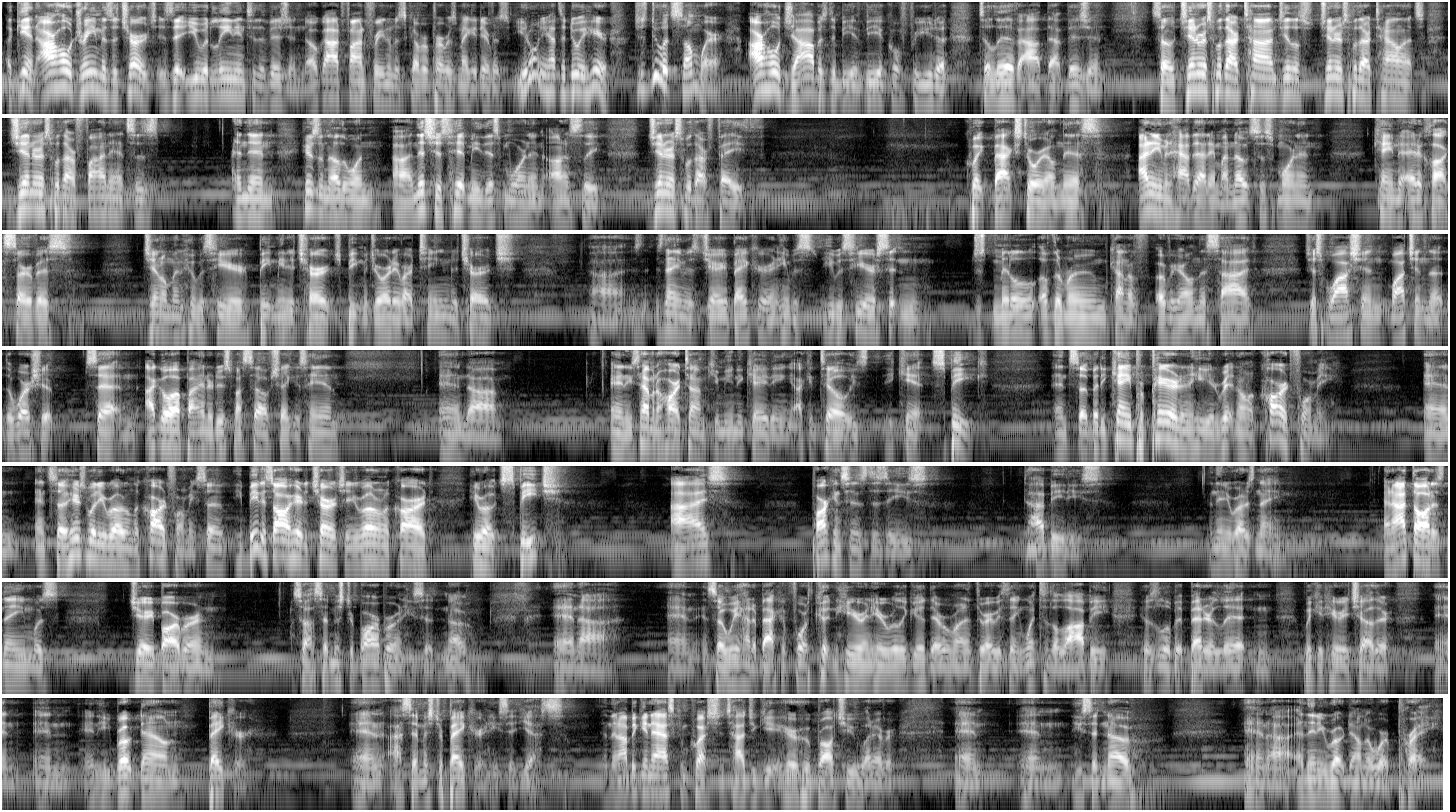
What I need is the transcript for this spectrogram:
Again, our whole dream as a church is that you would lean into the vision. Know God, find freedom, discover purpose, make a difference. You don't even have to do it here. Just do it somewhere. Our whole job is to be a vehicle for you to, to live out that vision. So, generous with our time, generous with our talents, generous with our finances. And then here's another one, uh, and this just hit me this morning, honestly. Generous with our faith. Quick backstory on this. I didn't even have that in my notes this morning. Came to 8 o'clock service gentleman who was here beat me to church, beat majority of our team to church. Uh, his, his name is Jerry Baker, and he was he was here sitting just middle of the room, kind of over here on this side, just watching watching the, the worship set. And I go up, I introduce myself, shake his hand, and uh, and he's having a hard time communicating. I can tell he's he can't speak, and so but he came prepared, and he had written on a card for me. And and so here's what he wrote on the card for me. So he beat us all here to church, and he wrote on a card. He wrote speech, eyes, Parkinson's disease, diabetes, and then he wrote his name. And I thought his name was Jerry Barber, and so I said, Mr. Barber, and he said, no. And, uh, and, and so we had a back and forth. Couldn't hear and hear really good. They were running through everything. Went to the lobby. It was a little bit better lit, and we could hear each other. And, and, and he wrote down Baker. And I said, Mr. Baker. And he said, yes. And then I began to ask him questions. How'd you get here? Who brought you? Whatever. And, and he said, no. And, uh, and then he wrote down the word pray.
